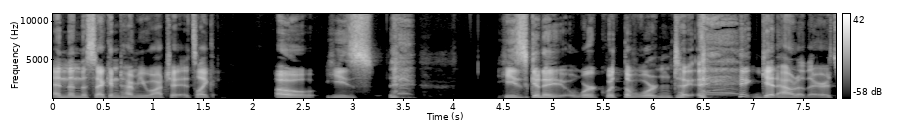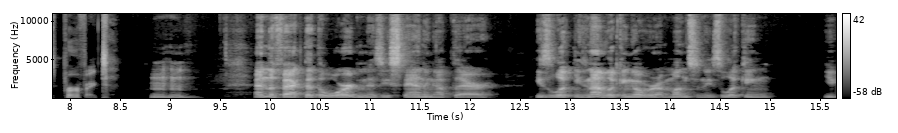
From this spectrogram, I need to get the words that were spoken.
And then the second time you watch it, it's like, oh, he's he's gonna work with the warden to get out of there. It's perfect. hmm And the fact that the warden, as he's standing up there, he's look he's not looking over at Munson. He's looking. You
